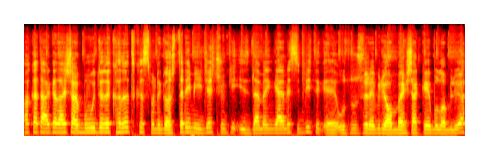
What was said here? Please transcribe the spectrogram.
Fakat arkadaşlar bu videoda kanıt kısmını gösteremeyeceğiz. Çünkü izlenmenin gelmesi bir tık e, uzun sürebiliyor. 15 dakikayı bulabiliyor.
